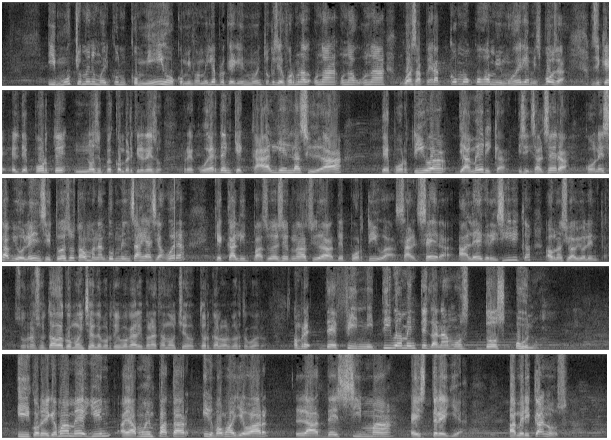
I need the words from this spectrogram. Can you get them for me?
Y mucho menos me con, con mi hijo, con mi familia, porque en el momento que se forma una, una, una, una guasapera, ¿cómo cojo a mi mujer y a mi esposa? Así que el deporte no se puede convertir en eso. Recuerden que Cali es la ciudad deportiva de América y si Salcera, con esa violencia y todo eso estamos mandando un mensaje hacia afuera que Cali pasó de ser una ciudad deportiva, salsera, alegre y cívica a una ciudad violenta. Su resultado como hincha del Deportivo Cali para esta noche, doctor Carlos Alberto Cuero. Hombre, definitivamente ganamos 2-1. Y cuando lleguemos a Medellín, allá vamos a empatar y nos vamos a llevar la décima estrella. Americanos,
